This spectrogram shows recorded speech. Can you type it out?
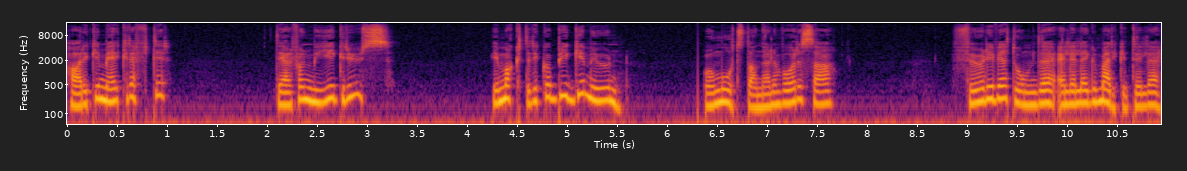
har ikke mer krefter, det er for mye grus, vi makter ikke å bygge muren. Og motstanderne våre sa, Før de vet om det eller legger merke til det,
